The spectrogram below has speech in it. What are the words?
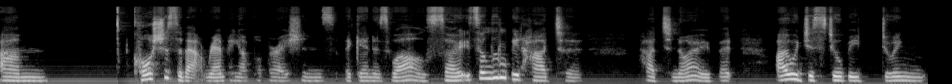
um, cautious about ramping up operations again as well. So it's a little bit hard to hard to know, but I would just still be doing,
